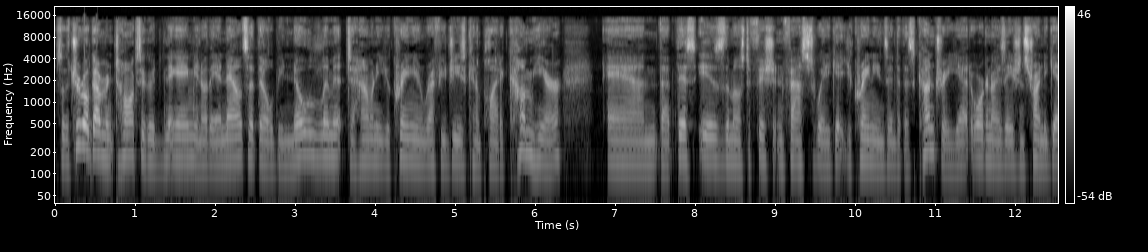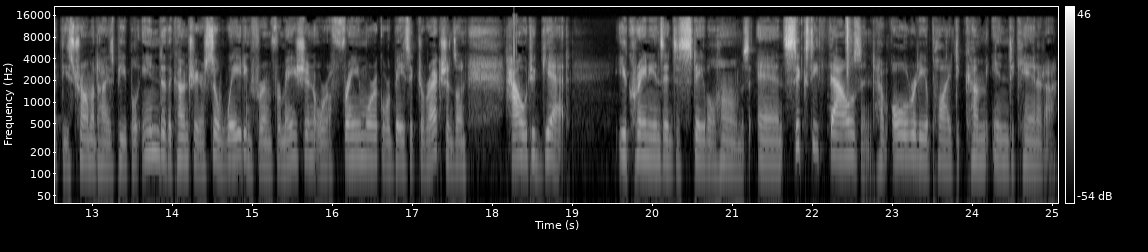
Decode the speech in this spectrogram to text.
So the Trudeau government talks a good game. You know, they announce that there will be no limit to how many Ukrainian refugees can apply to come here and that this is the most efficient and fastest way to get Ukrainians into this country. Yet organizations trying to get these traumatized people into the country are still waiting for information or a framework or basic directions on how to get Ukrainians into stable homes. And 60,000 have already applied to come into Canada.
